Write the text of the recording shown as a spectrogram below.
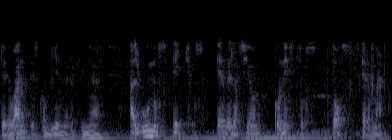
Pero antes conviene reseñar algunos hechos en relación con estos dos hermanos.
